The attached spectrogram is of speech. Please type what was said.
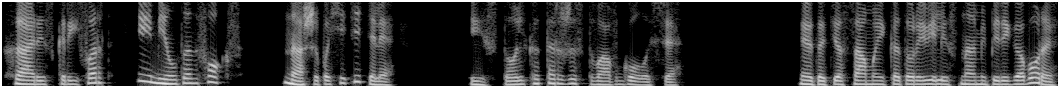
Харрис Крифорд и Милтон Фокс, наши похитители. И столько торжества в голосе. Это те самые, которые вели с нами переговоры?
